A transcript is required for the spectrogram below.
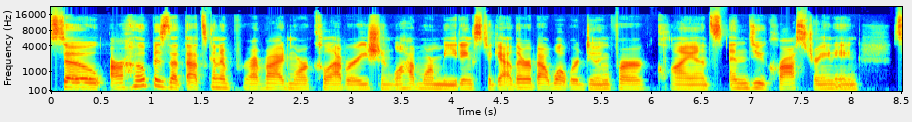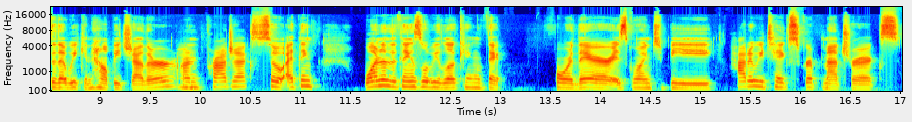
So our hope is that that's going to provide more collaboration. We'll have more meetings together about what we're doing for our clients and do cross training so that we can help each other mm-hmm. on projects. So I think one of the things we'll be looking th- for there is going to be how do we take script metrics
